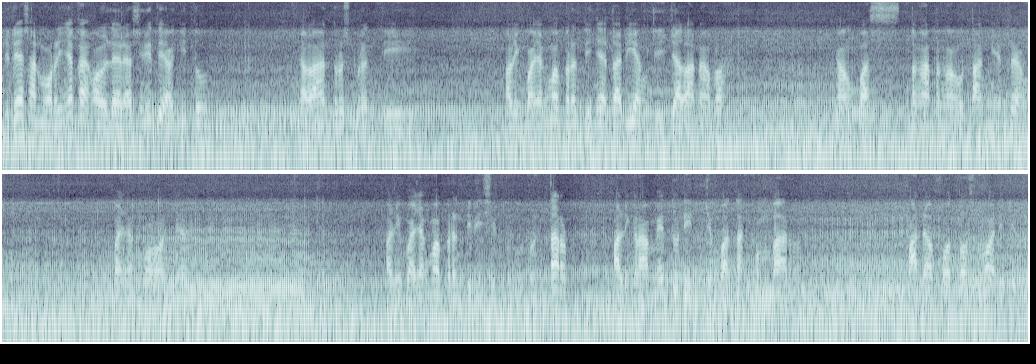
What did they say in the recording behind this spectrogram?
Jadi San Morinya kayak kalau daerah sini tuh ya gitu. Jalan terus berhenti. Paling banyak mah berhentinya tadi yang di jalan apa? Yang pas tengah-tengah hutannya itu yang banyak pohonnya. Paling banyak mah berhenti di situ. Ntar paling rame tuh di jembatan kembar pada foto semua di situ.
